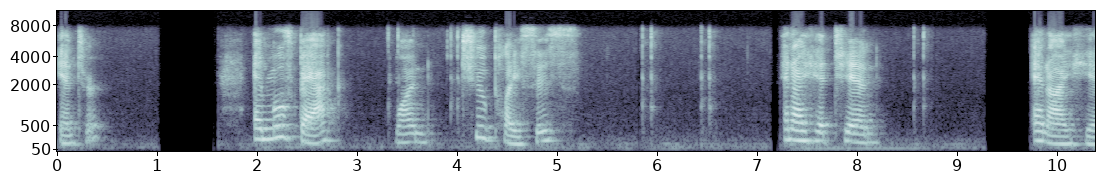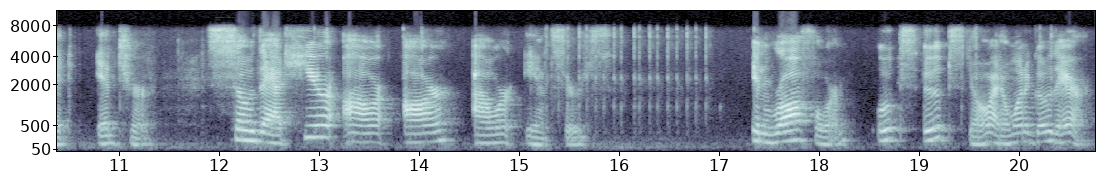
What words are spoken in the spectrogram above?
enter, and move back one, two places and I hit 10 and I hit enter so that here are, are our answers in raw form. Oops, oops, no, I don't want to go there.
